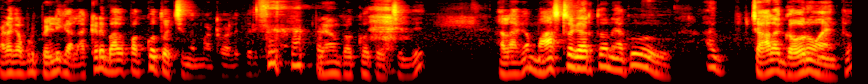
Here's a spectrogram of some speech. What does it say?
వాళ్ళకి అప్పుడు పెళ్ళి కాదు అక్కడే బాగా పక్వత వచ్చింది అనమాట వాళ్ళిద్దరికి. ప్రేమ పక్వత వచ్చింది. అలాగా మాస్టర్ గారితో నాకు చాలా గౌరవం ఆయనతో.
